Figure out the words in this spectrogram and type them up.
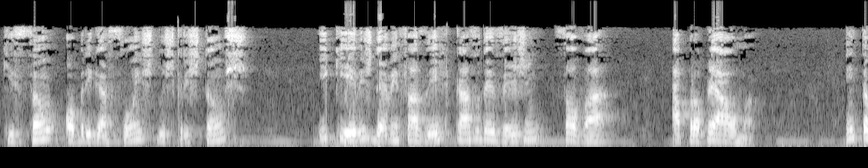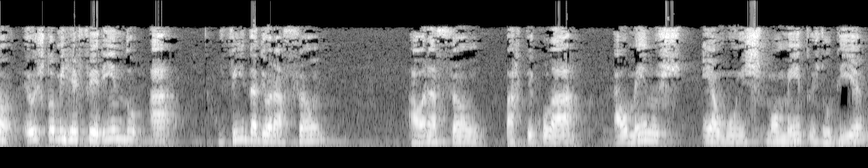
que são obrigações dos cristãos e que eles devem fazer caso desejem salvar a própria alma. Então, eu estou me referindo à vida de oração, à oração particular, ao menos em alguns momentos do dia,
